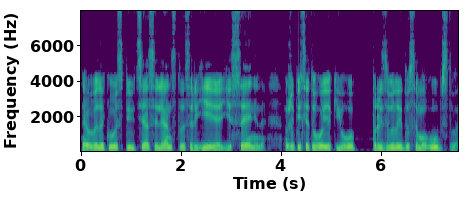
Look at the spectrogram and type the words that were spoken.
Великого співця селянства Сергія Єсеніна, вже після того, як його призвели до самогубства,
